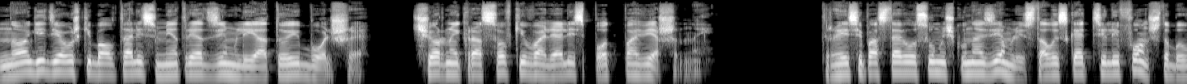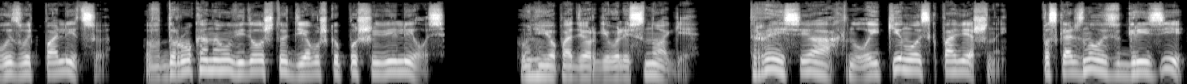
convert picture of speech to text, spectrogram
Ноги девушки болтались в метре от земли, а то и больше. Черные кроссовки валялись под повешенной. Трейси поставила сумочку на землю и стала искать телефон, чтобы вызвать полицию. Вдруг она увидела, что девушка пошевелилась. У нее подергивались ноги. Трейси ахнула и кинулась к повешенной. Поскользнулась в грязи,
